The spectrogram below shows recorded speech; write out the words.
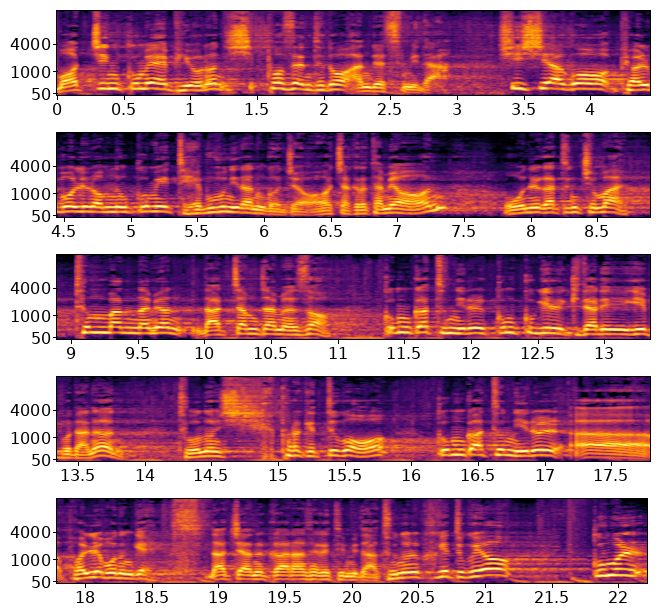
멋진 꿈의 비율은 10%도 안 됐습니다. 시시하고 별 볼 일 없는 꿈이 대부분이라는 거죠. 자, 그렇다면 오늘 같은 주말 틈만 나면 낮잠 자면서 꿈 같은 일을 꿈꾸길 기다리기보다는 두 눈 시퍼렇게 뜨고 꿈 같은 일을 아, 벌려보는 게 낫지 않을까라는 생각이 듭니다. 두 눈을 크게 뜨고요. 꿈을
